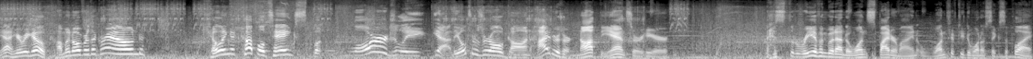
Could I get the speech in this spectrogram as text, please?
Yeah, here we go. Coming over the ground. Killing a couple tanks, but largely, yeah, the Ultras are all gone. Hydras are not the answer here as three of them go down to one Spider Mine, 150 to 106 supply.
